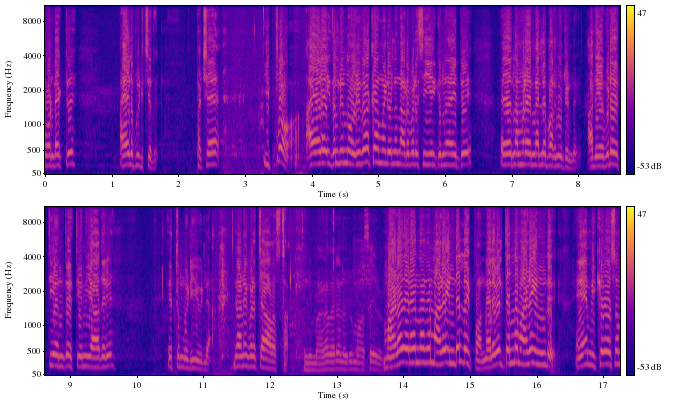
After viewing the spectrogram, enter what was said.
കോണ്ടാക്ട് അയാൾ പിടിച്ചത്. പക്ഷേ ഇപ്പോൾ അയാളെ ഇതിൽ നിന്ന് ഒഴിവാക്കാൻ വേണ്ടിയുള്ള നടപടി സ്വീകരിക്കുന്നതായിട്ട് നമ്മുടെ എം എൽ എ പറഞ്ഞിട്ടുണ്ട്. അത് എവിടെ എത്തി എന്ത് എത്തിയെന്ന് യാതൊരു എത്തും പിടിയുമില്ല. ഇതാണ് ഇവിടുത്തെ അവസ്ഥ. ഇനി മഴ വരാൻ ഒരു മാസമേ ഉള്ളൂ. മഴ വരാൻ എന്ന് പറഞ്ഞാൽ മഴ ഉണ്ടല്ലോ ഇപ്പോൾ നിലവിൽ തന്നെ മഴയുണ്ട്. ഏഹ് മിക്ക ദിവസം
